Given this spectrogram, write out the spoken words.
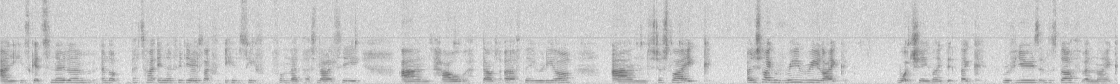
and you can get to know them a lot better in their videos. Like you can see from their personality and how down to earth they really are and just like I just like really really like watching like like reviews and stuff and like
